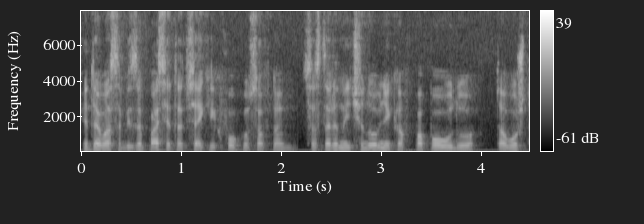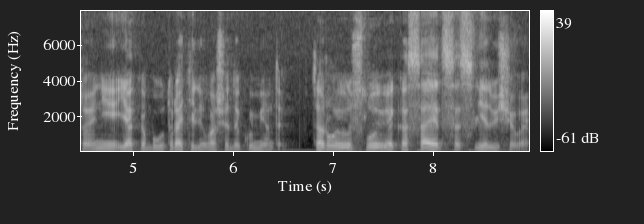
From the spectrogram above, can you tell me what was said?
Это вас обезопасит от всяких фокусов со стороны чиновников по поводу того, что они якобы утратили ваши документы. Второе условие касается следующего.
